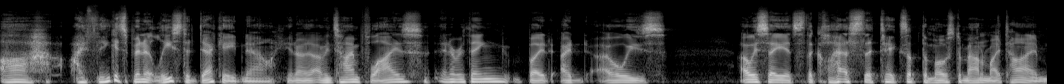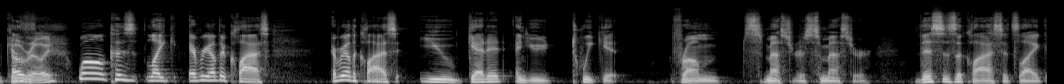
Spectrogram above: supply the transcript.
I think it's been at least a decade now. You know, I mean, time flies and everything, but I, I always, I always say it's the class that takes up the most amount of my time. Oh, really? Well, because like every other class, every other class, you get it and you tweak it from semester to semester. This is a class. It's like,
